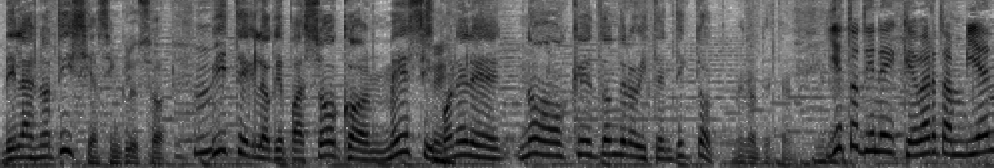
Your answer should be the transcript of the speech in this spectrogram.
de las noticias incluso. ¿Viste lo que pasó con Messi? Sí. Ponele, no, ¿qué, ¿dónde lo viste? En TikTok, me contestan. Y esto tiene que ver también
